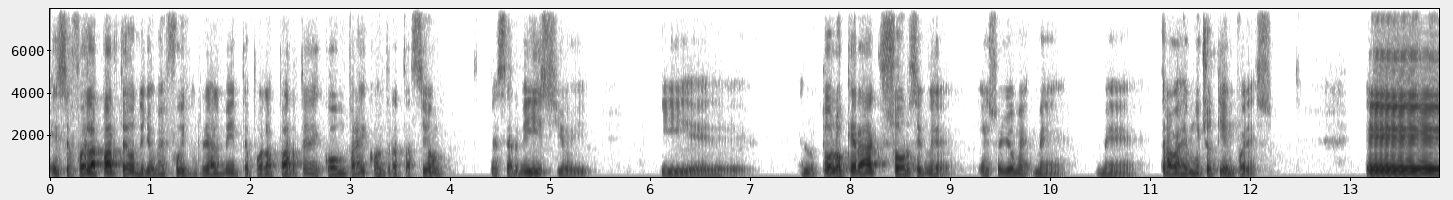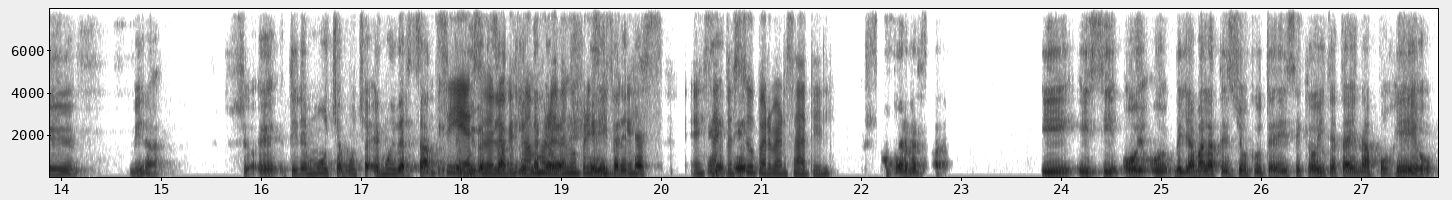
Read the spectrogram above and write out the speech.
esa fue la parte donde yo me fui realmente, por la parte de compra y contratación, de servicio y, y eh, todo lo que era outsourcing, de eso yo me, me, trabajé mucho tiempo en eso. Eh, mira, eh, tiene mucha, mucha, es muy versátil. Sí, es eso muy es lo que estamos hablando en un principio. Es exacto, es súper versátil. Súper versátil. Y, y, si hoy, me llama la atención que usted dice que ahorita está en apogeo,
